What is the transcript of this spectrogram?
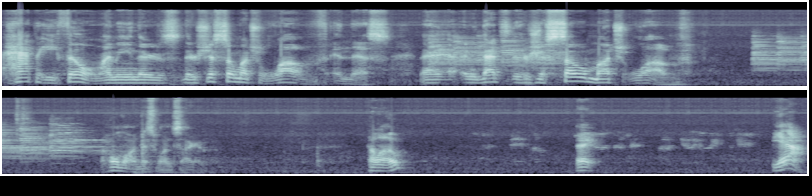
happy film. I mean, there's there's just so much love in this I mean, that's there's just so much love. Hold on, just one second. Hello. Hey. Yeah.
